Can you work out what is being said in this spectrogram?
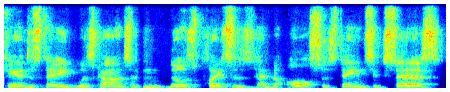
Kansas State, Wisconsin. Those places had to all sustained success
